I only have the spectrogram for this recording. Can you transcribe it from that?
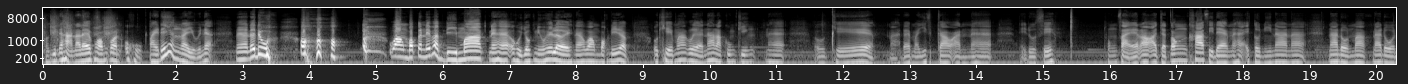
ขอกินอาหารอะไรพร้อมก่อน โอ้โห ไปได้ยังไงวะเนี่ยนะฮะแล้วดูโอ้โหวางบล็อกกันได้แบบดีมากนะฮะ โอ้โห ยกนิ้วให้เลยนะ วางบล็อกนี้แบบโอเคมากเลยน่ารักกุ้งกิ้งนะฮะ โอเค มาได้มา 29 อันนะฮะไหนดูสิสงสัยเราอาจจะต้องฆ่าสีแดงนะฮะ ไอตัวนี้หน้าหน้าหน้าโดนมากหน้าโดน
